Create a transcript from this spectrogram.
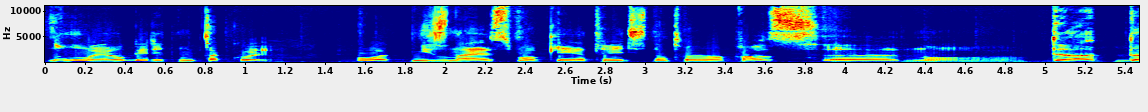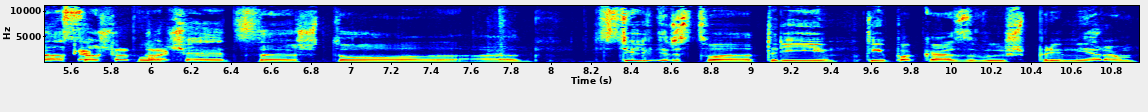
ну, мой алгоритм такой. Вот. Не знаю, смог ли я ответить на твой вопрос, э, но... Да, да, Саша, получается, что э, стиль лидерства 3 ты показываешь примером,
